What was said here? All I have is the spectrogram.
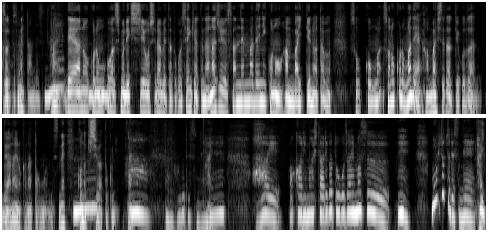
ということだったんですね。はい。で、あの、これも私も歴史を調べたところ、1973年までにこの販売っていうのは多分、そこま、その頃まで販売してたっていうことではないのかなと思うんですね。この機種は特に。はい。なるほどですね。はいはい、わかりました。ありがとうございます。ええ、もう一つですね、はい。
